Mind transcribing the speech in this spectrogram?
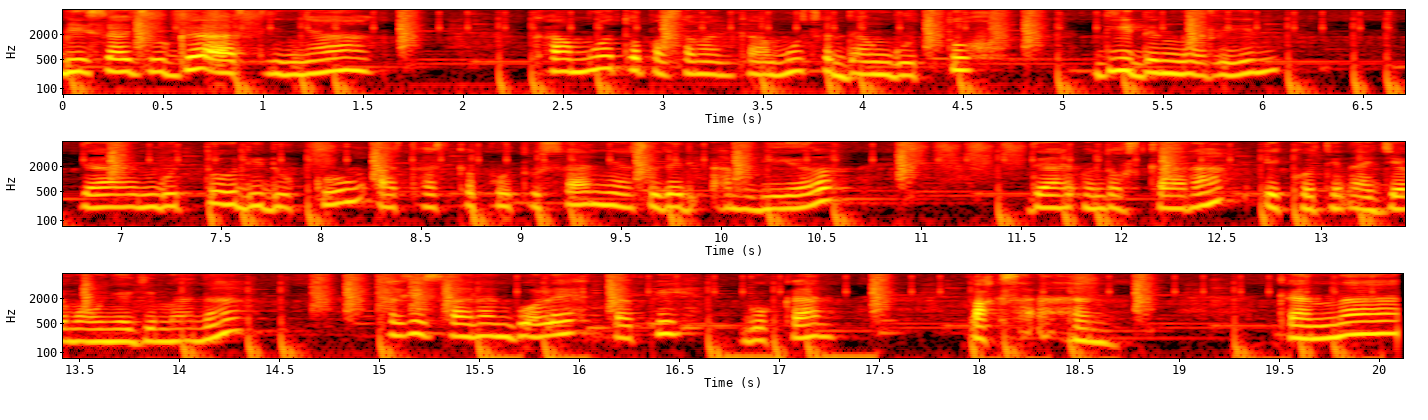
bisa juga artinya kamu atau pasangan kamu sedang butuh didengerin dan butuh didukung atas keputusan yang sudah diambil. Dan untuk sekarang ikutin aja maunya gimana. Kasih saran boleh tapi bukan paksaan. Karena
